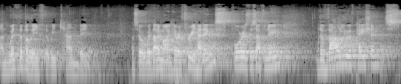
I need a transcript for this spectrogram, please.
and with the belief that we can be. And so, with that in mind, here are three headings for us this afternoon the value of patience,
